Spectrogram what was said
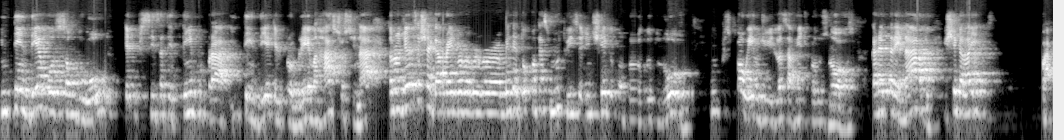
entender a posição do outro, que ele precisa ter tempo para entender aquele problema, raciocinar. Então, não adianta você chegar para ele, vendedor, acontece muito isso, a gente chega com um produto novo, um principal erro de lançamento de produtos novos. O cara é treinado e chega lá e pá,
